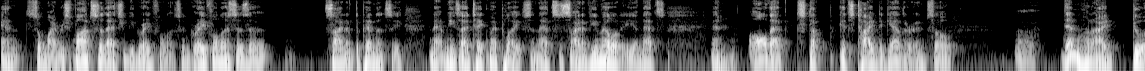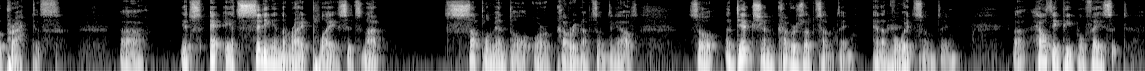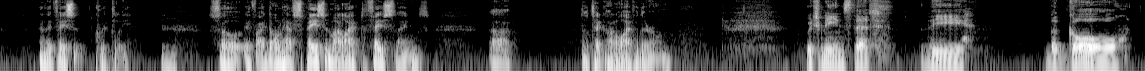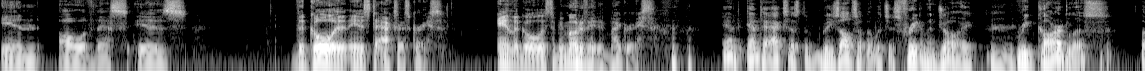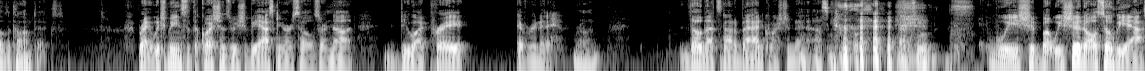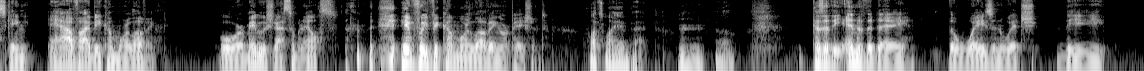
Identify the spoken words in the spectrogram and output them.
And so my response to that should be gratefulness. And gratefulness is a sign of dependency. And that means I take my place. And that's a sign of humility. And that's and all that stuff gets tied together. And so uh, then when I do a practice, uh, it's it's sitting in the right place. It's not supplemental or covering up something else. So addiction covers up something and avoids something. Uh, healthy people face it. and they face it quickly. So if I don't have space in my life to face things, uh, they'll take on a life of their own. which means that the the goal in all of this is the goal is to access grace and the goal is to be motivated by grace and and to access the results of it, which is freedom and joy, regardless of the context. right which means that the questions we should be asking ourselves are not do i pray every day Right. though that's not a bad question to ask Absolutely. we should but we should also be asking have i become more loving or maybe we should ask someone else if we've become more loving or patient What's my impact? Mm-hmm. You know. Because at the end of the day the ways in which the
